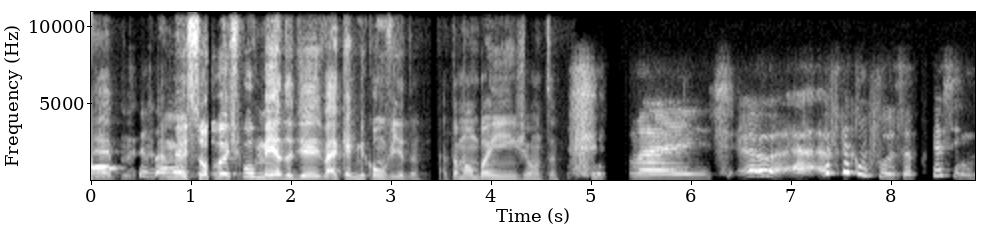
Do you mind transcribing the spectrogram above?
é, dó. meus sogros por medo de. Vai que eles me convidam a tomar um banho junto. Mas eu, eu fiquei confusa, porque assim,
